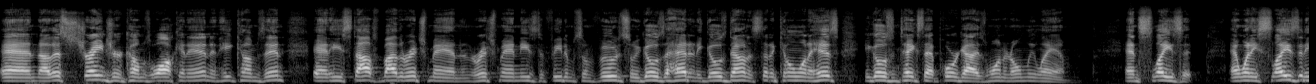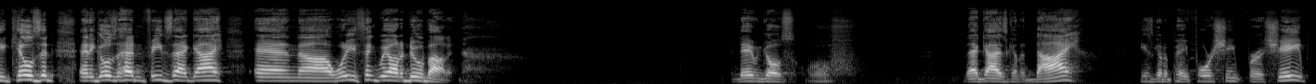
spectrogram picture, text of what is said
And uh, this stranger comes walking in and he comes in and he stops by the rich man and the rich man needs to feed him some food so he goes ahead and he goes down. Instead of killing one of his he goes and takes that poor guy's one and only lamb and slays it. And when he slays it he kills it and he goes ahead and feeds that guy. And uh, what do you think we ought to do about it David goes, that guy's going to die. He's going to pay four sheep for a sheep.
